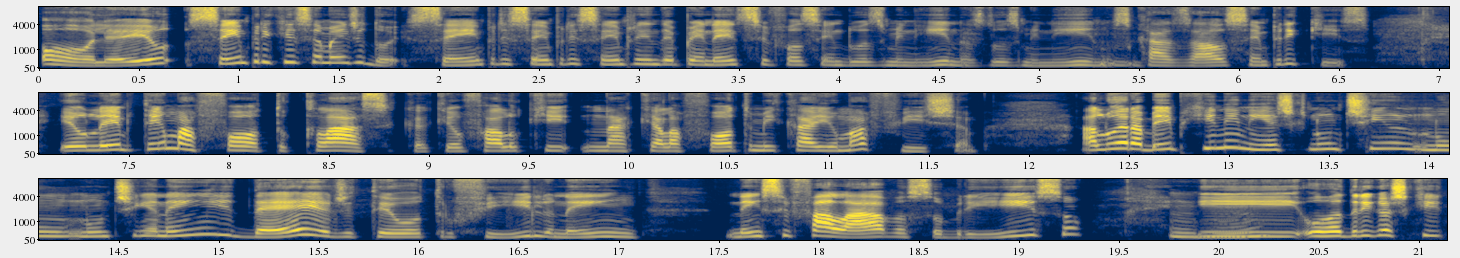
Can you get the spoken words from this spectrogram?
Olha, eu sempre quis ser mãe de dois. Sempre, sempre, sempre, independente se fossem duas meninas, dois meninos, Hum. casal, sempre quis. Eu lembro, tem uma foto clássica que eu falo que naquela foto me caiu uma ficha. A Lu era bem pequenininha, acho que não tinha, não, não tinha nem ideia de ter outro filho, nem, nem se falava sobre isso. Uhum. E o Rodrigo acho que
